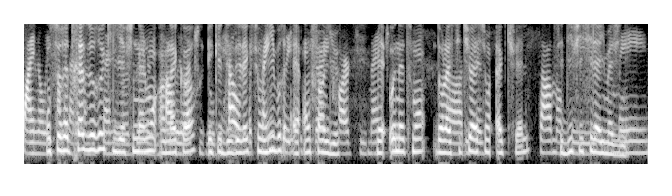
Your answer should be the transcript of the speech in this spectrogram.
On serait très heureux qu'il y ait finalement un accord et que des élections libres aient enfin lieu. Mais honnêtement, dans la uh, situation actuelle, c'est difficile à imaginer.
